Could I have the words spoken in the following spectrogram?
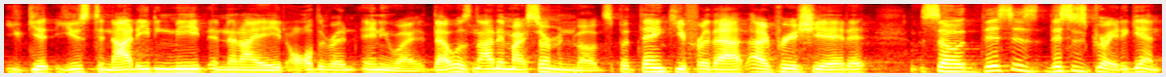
you get used to not eating meat, and then I ate all the red. Anyway, that was not in my sermon notes, but thank you for that. I appreciate it. So this is this is great. Again,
